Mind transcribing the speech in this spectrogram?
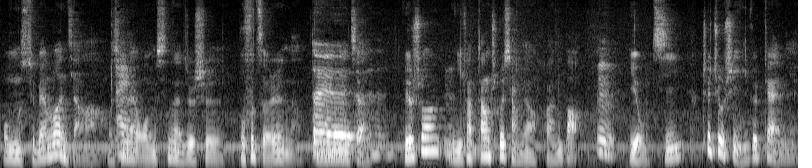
我们随便乱讲啊，我现在、哎我们现在就是不负责任的，对对对乱讲对。比如说，你看当初想讲环保，嗯有机，这就是一个概念。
